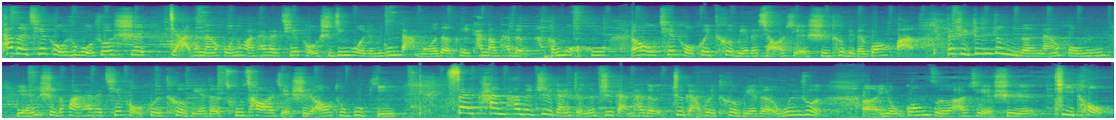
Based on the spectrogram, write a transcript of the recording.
它的切口如果说是假的南红的话，它的切口是经过人工打磨的，可以看到它的很模糊，然后切口会特别的小，而且是特别的光滑。但是真正的南红原石的话，它的切口会特别的粗糙，而且是凹凸不平。再看它的质感，整个质感它的质感会特别的温润，呃，有光泽，而且是剔透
